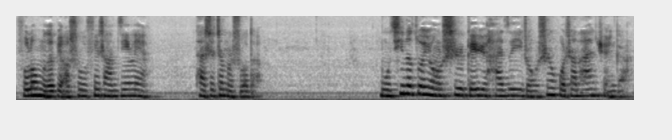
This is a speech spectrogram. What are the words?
弗洛姆的表述非常精炼，他是这么说的。母亲的作用是给予孩子一种生活上的安全感，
